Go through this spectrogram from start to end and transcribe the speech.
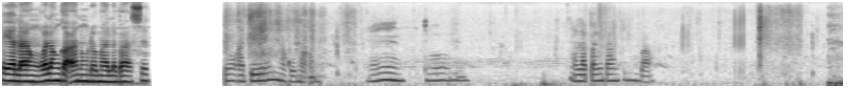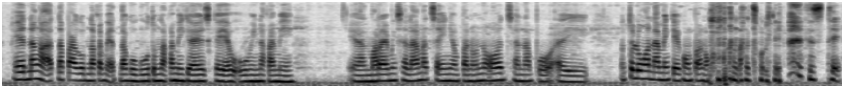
Kaya lang walang gaanong lumalabas. Yung ating nakuha oh. yan ito. Nalapan kang timba. Ayan na nga at napagod na kami at nagugutom na kami guys. Kaya uuwi na kami. Ayan, maraming salamat sa inyong panonood. Sana po ay natulungan namin kayo kung paano kumuha ng tulya. este,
